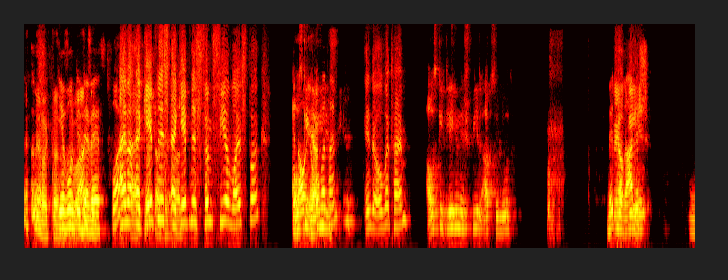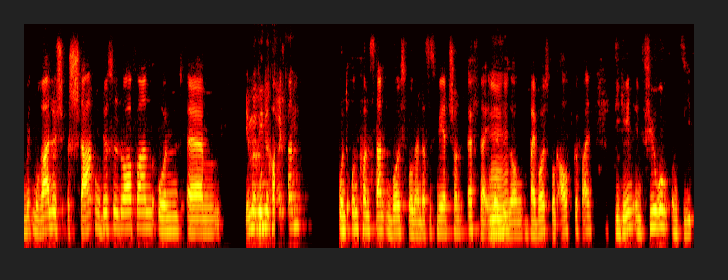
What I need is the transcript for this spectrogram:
Ja, Ihr wohnt in der Westvorstadt. Also Ergebnis, Ergebnis 5-4 Wolfsburg. Genau, in Overtime. In der Overtime. Ausgeglichenes Spiel, absolut. Mit moralisch, mit moralisch starken Düsseldorfern und ähm, immer wieder zurückkommen. und unkonstanten Wolfsburgern. Das ist mir jetzt schon öfter in mhm. der Saison bei Wolfsburg aufgefallen. Die gehen in Führung und sie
